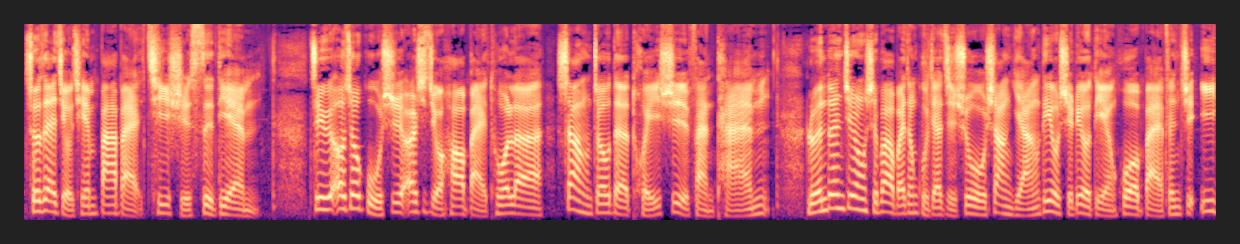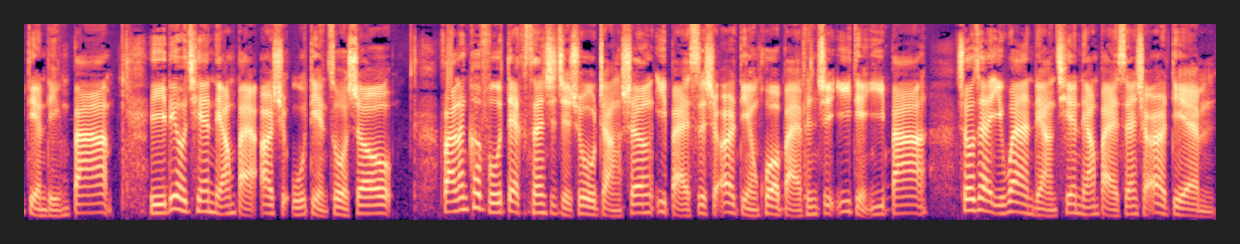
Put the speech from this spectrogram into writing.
收在九千八百七十四点。至于欧洲股市，二十九号摆脱了上周的颓势反弹。伦敦金融时报白种股价指数上扬六十六点，或百分之一点零八，以六千两百二十五点作收。法兰克福 DAX 三十指数涨升一百四十二点，或百分之一点一八，收在一万两千两百三十二点。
